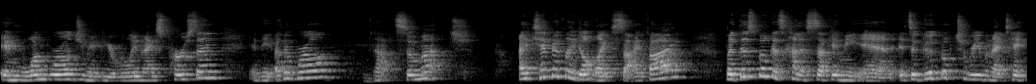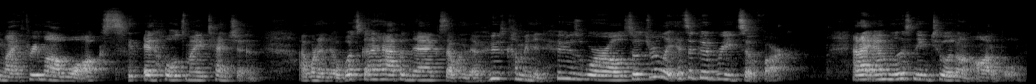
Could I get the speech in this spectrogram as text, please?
In one world, you may be a really nice person. In the other world, not so much. I typically don't like sci-fi, but this book is kind of sucking me in. It's a good book to read when I take my three mile walks. It holds my attention. I want to know what's going to happen next. I want to know who's coming into whose world. So it's really, it's a good read so far. And I am listening to it on Audible.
